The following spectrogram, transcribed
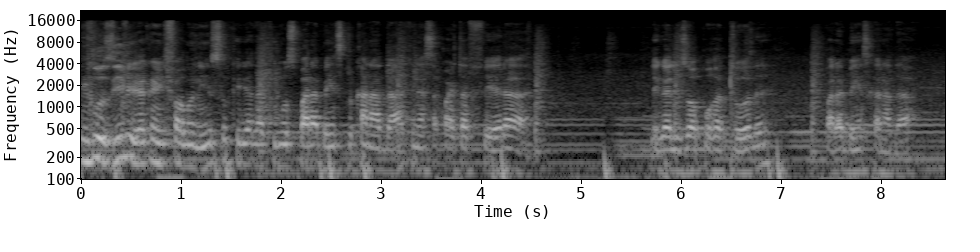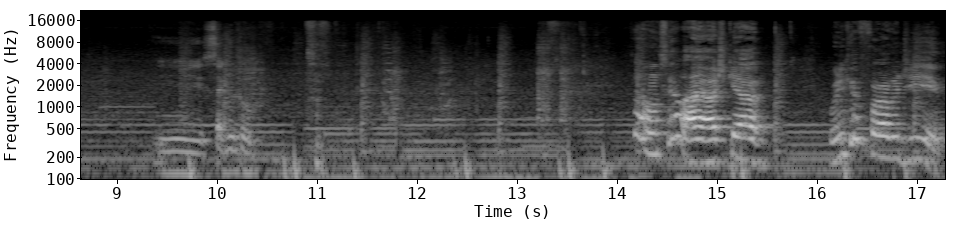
Inclusive, já que a gente falou nisso, eu queria dar aqui meus parabéns pro Canadá, que nessa quarta-feira legalizou a porra toda. Parabéns, Canadá. E segue o jogo. Não, sei lá, eu acho que a única forma de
